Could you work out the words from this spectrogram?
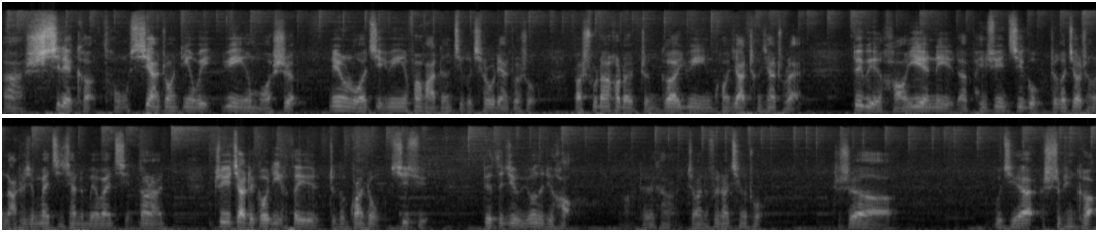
啊系列课，从现状定位、运营模式、内容逻辑、运营方法等几个切入点着手，把书单号的整个运营框架呈现出来。对比行业内的培训机构，这个教程拿出去卖几千都没问题。当然，至于价值高低，在于这个观众吸取，对自己有用的就好。啊，大家看讲的非常清楚，这是五节视频课。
